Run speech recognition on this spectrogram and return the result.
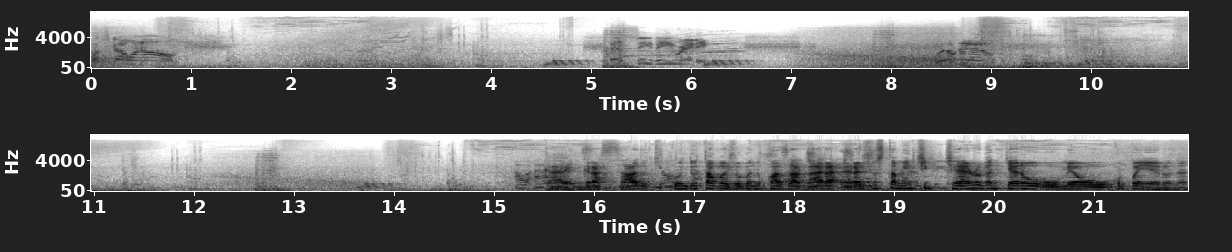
What's going on? SCV ready. Will do. Our Cara, é engraçado que quando eu tava jogando com a Zagara era justamente Kerrigan que era o, o meu companheiro, né?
